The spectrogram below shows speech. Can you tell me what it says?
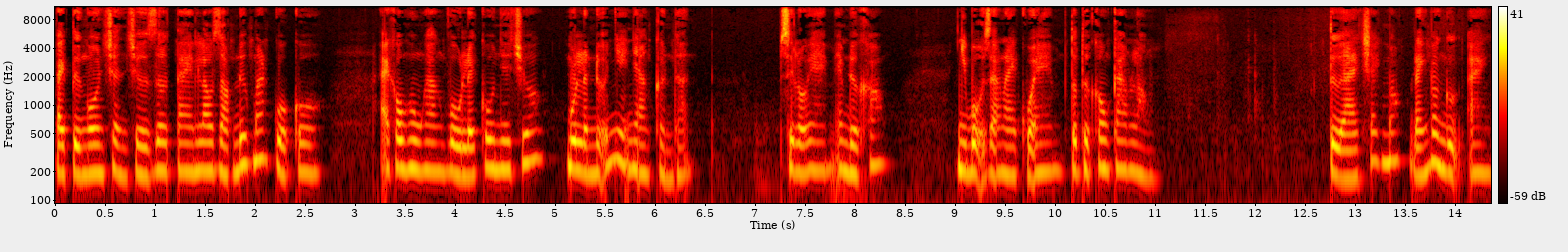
Bạch tử ngôn chần chừ giơ tay lau giọt nước mắt của cô. Anh không hung hăng vù lấy cô như trước Một lần nữa nhẹ nhàng cẩn thận. Xin lỗi em, em được không? Nhìn bộ dạng này của em tôi thực không cam lòng. Từ ái trách móc đánh vào ngực anh.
